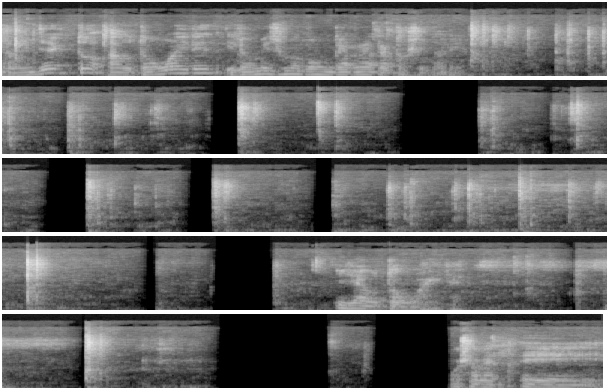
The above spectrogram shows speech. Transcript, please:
lo inyecto, auto wired y lo mismo con carnet repository. Y AutoWire. Vamos a ver, eh,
